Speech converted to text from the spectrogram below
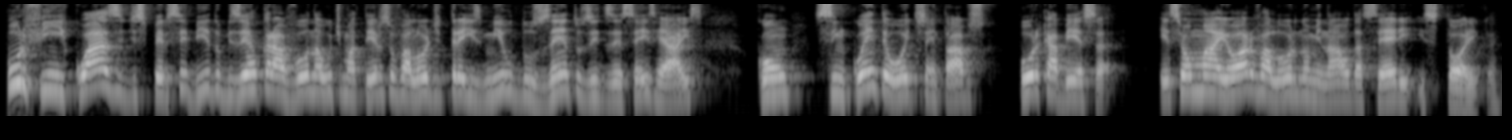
Por fim, e quase despercebido, o Bezerro cravou na última terça o valor de R$ 3.216 com 58 centavos por cabeça. Esse é o maior valor nominal da série histórica.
